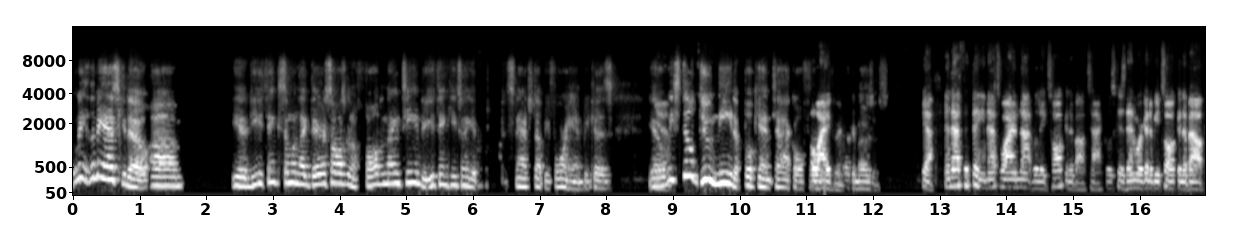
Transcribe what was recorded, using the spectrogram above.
Let me let me ask you though. Um, you know, do you think someone like Darrisaw is going to fall to 19? Do you think he's going to get snatched up beforehand? Because you know yeah. we still do need a bookend tackle for oh, I agree. Moses. Yeah, and that's the thing, and that's why I'm not really talking about tackles because then we're going to be talking about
